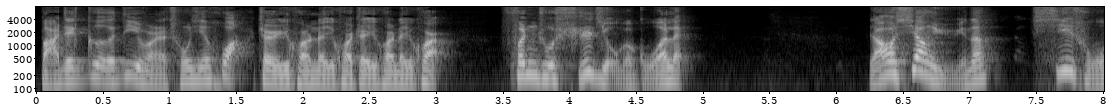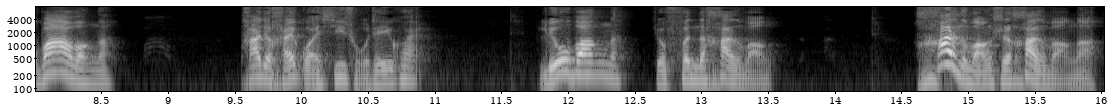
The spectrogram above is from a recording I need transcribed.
把这各个地方呢重新划，这一块那一块，这一块那一块，分出十九个国来。然后项羽呢，西楚霸王啊，他就还管西楚这一块。刘邦呢，就分的汉王。汉王是汉王啊，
